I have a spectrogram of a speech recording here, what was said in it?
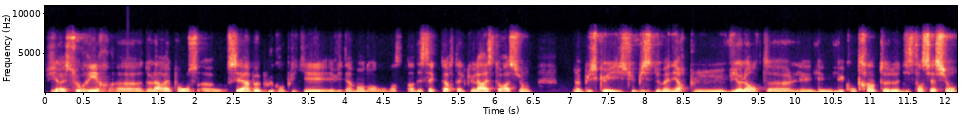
j'irais, sourire de la réponse. c'est un peu plus compliqué, évidemment, dans, dans, des secteurs tels que la restauration, puisqu'ils subissent de manière plus violente les, les, les, contraintes de distanciation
